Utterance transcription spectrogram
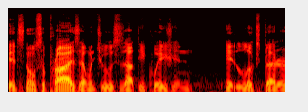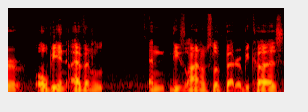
it's no surprise that when Julius is out the equation, it looks better. Obi and Evan and these lineups look better because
